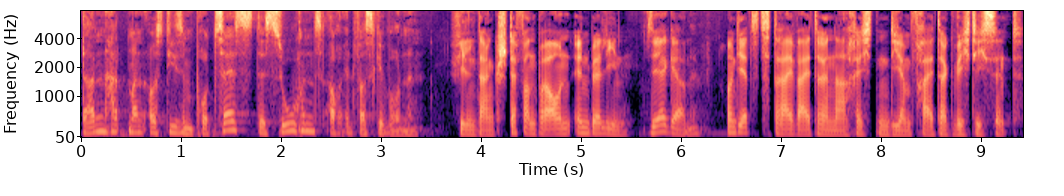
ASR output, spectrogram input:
Dann hat man aus diesem Prozess des Suchens auch etwas gewonnen. Vielen Dank, Stefan Braun in Berlin. Sehr gerne. Und jetzt drei weitere Nachrichten, die am Freitag wichtig sind.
